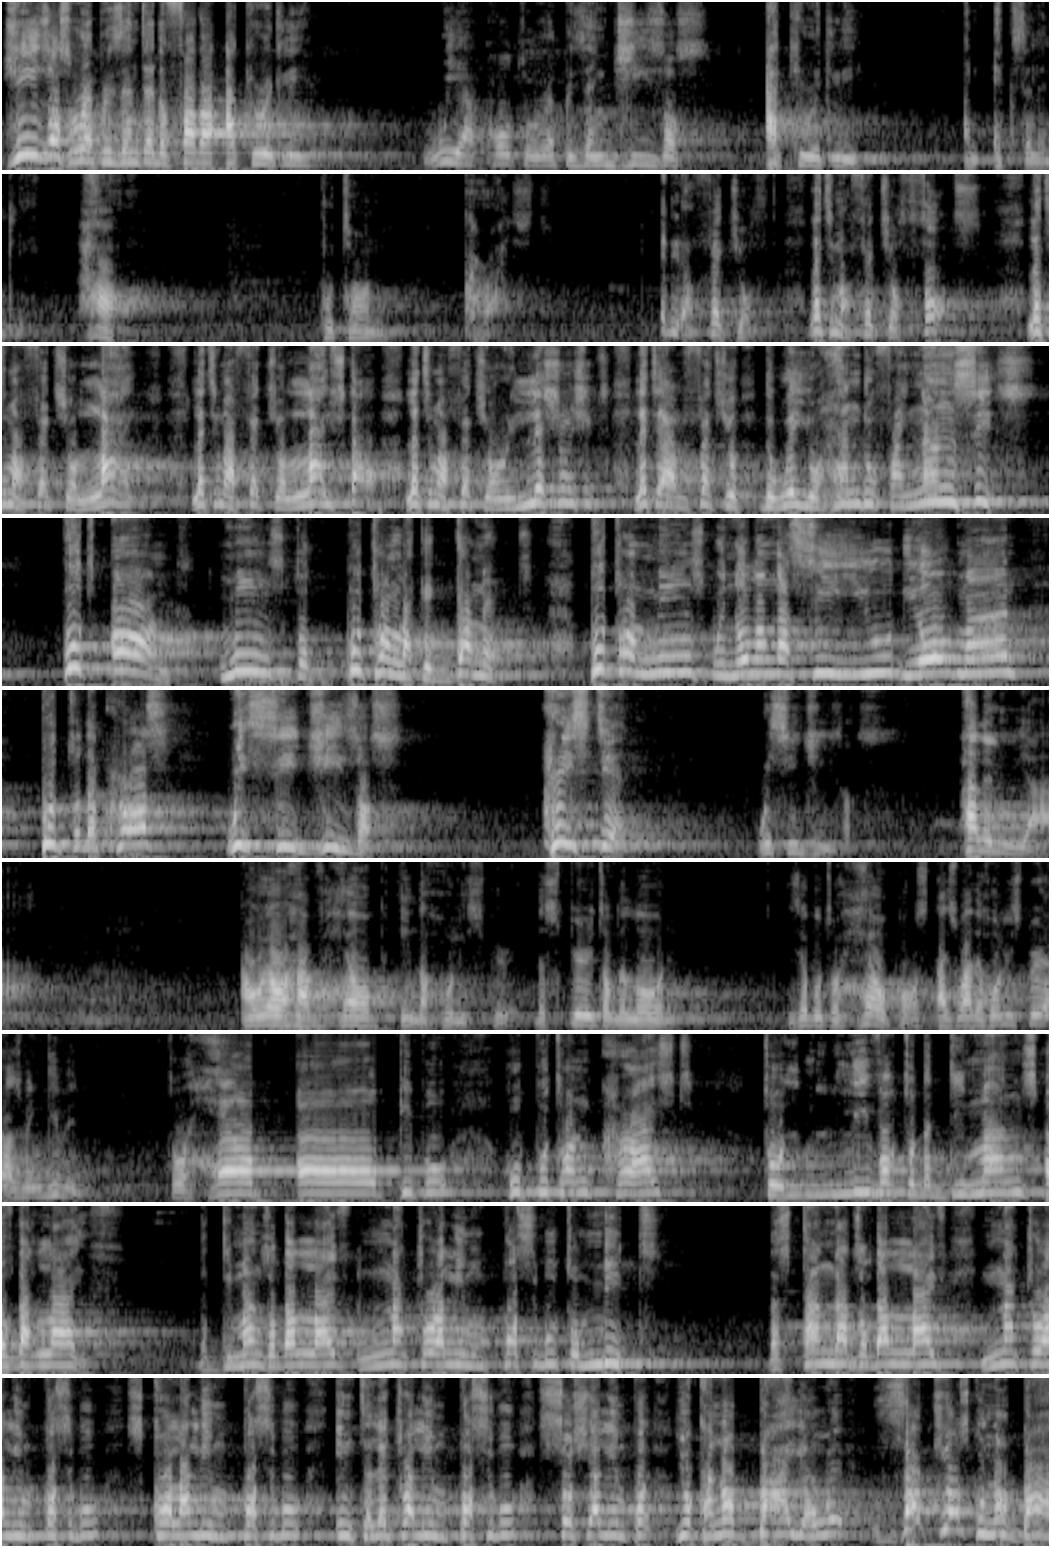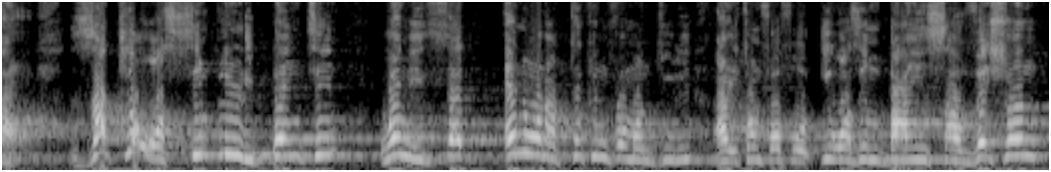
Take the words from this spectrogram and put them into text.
Jesus represented the Father accurately. We are called to represent Jesus accurately and excellently. How? Put on Christ. Let it affect your let him affect your thoughts. Let him affect your life. Let him affect your lifestyle. Let him affect your relationships. Let him affect you the way you handle finances. Put on means to put on like a garment. Put on means we no longer see you, the old man, put to the cross. We see Jesus. Christian, we see Jesus. Hallelujah. And we all have help in the Holy Spirit. The Spirit of the Lord is able to help us. That's why the Holy Spirit has been given to help all people who put on Christ to live up to the demands of that life. The demands of that life naturally impossible to meet. The standards of that life, naturally impossible, scholarly impossible, intellectually impossible, socially impossible. You cannot buy your way. Zacchaeus could not buy. Zacchaeus was simply repenting when he said, Anyone I've taken from unduly, I return fourfold. He wasn't buying salvation,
